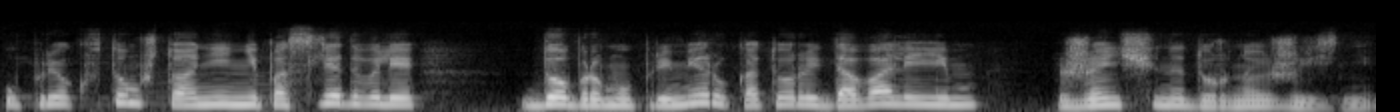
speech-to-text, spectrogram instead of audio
упрек в том, что они не последовали доброму примеру, который давали им женщины дурной жизни.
